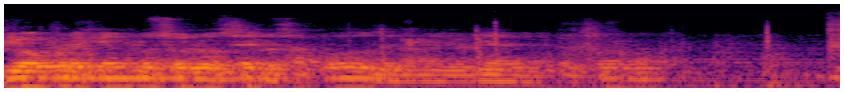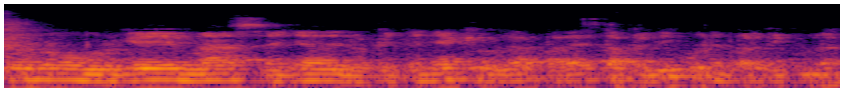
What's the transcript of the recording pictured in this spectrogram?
yo, por ejemplo, solo sé los apodos de la mayoría de las personas. Yo no hurgué más allá de lo que tenía que hurgar para esta película en particular,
